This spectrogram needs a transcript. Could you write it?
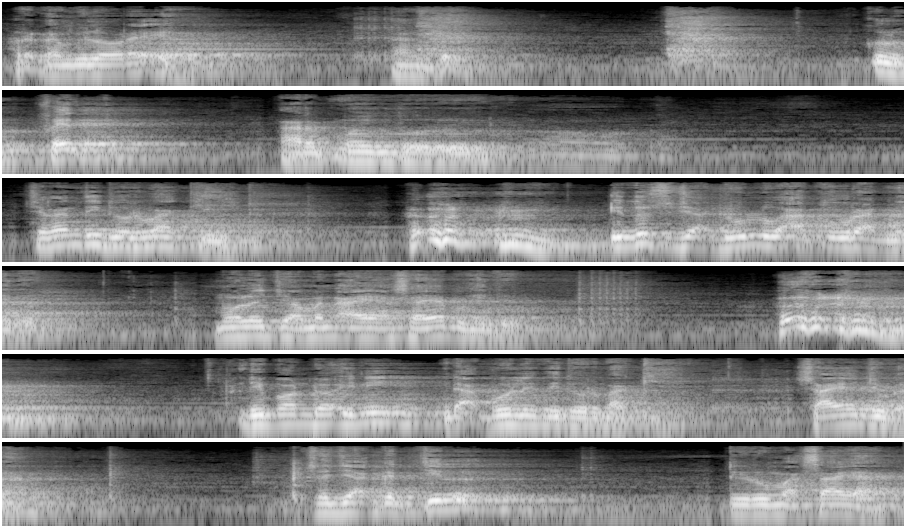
Harus ngambil lorek ya. Ngantuk. Kul, fit. Harapmu itu turu. Jangan tidur pagi. itu sejak dulu aturan itu. Mulai zaman ayah saya begitu. Di pondok ini tidak boleh tidur pagi. Saya juga. Sejak kecil di rumah saya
